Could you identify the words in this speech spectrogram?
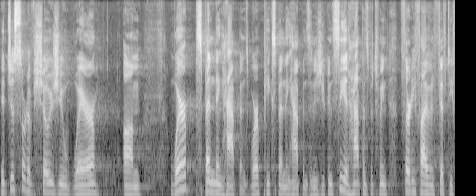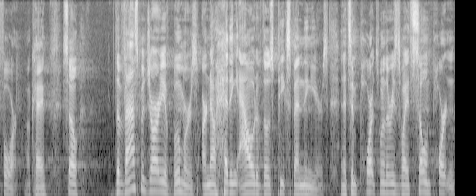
It just sort of shows you where. Um, where spending happens, where peak spending happens. And as you can see, it happens between 35 and 54, okay? So the vast majority of boomers are now heading out of those peak spending years. And it's important, it's one of the reasons why it's so important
